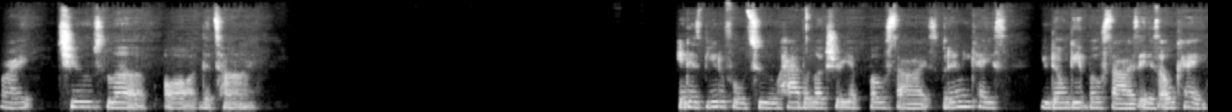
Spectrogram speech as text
Right? Choose love all the time. It is beautiful to have the luxury of both sides, but in any case you don't get both sides, it is okay.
